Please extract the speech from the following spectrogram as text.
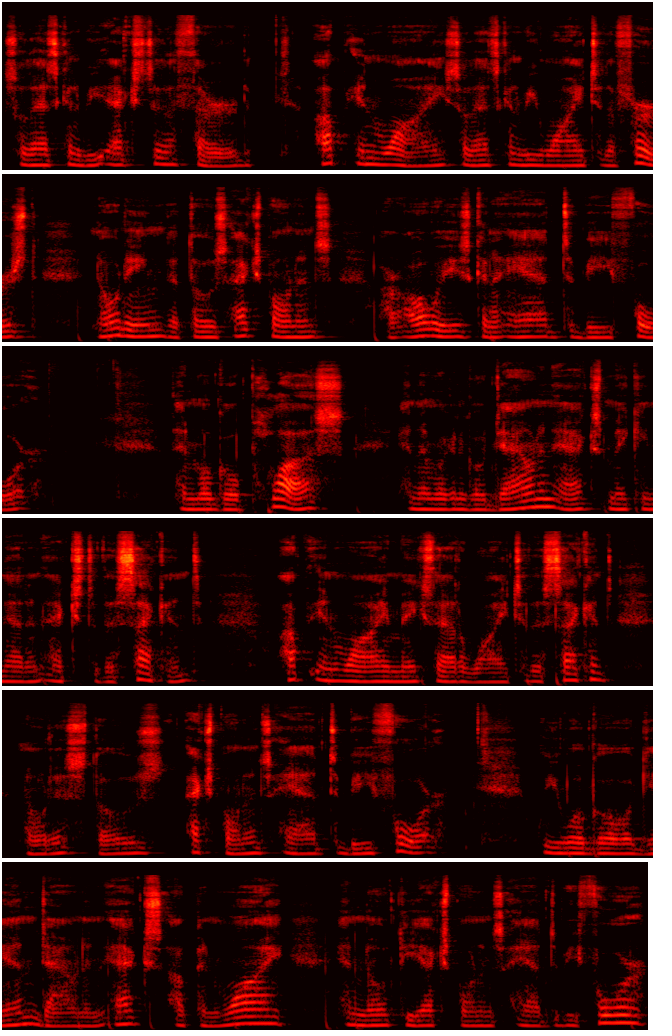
so that's going to be x to the third, up in y, so that's going to be y to the first, noting that those exponents are always going to add to be 4. Then we'll go plus, and then we're going to go down in x, making that an x to the second. Up in y makes that a y to the second. Notice those exponents add to be 4. We will go again down in x, up in y, and note the exponents add to be 4.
